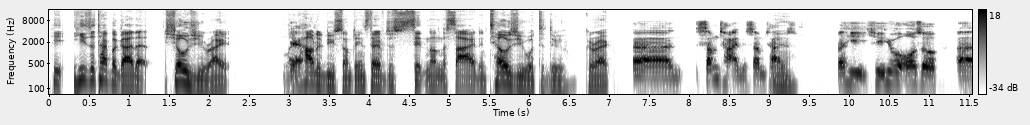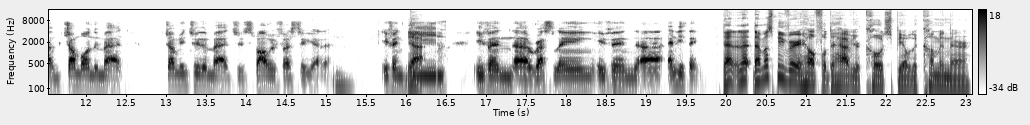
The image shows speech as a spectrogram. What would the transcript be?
he he's the type of guy that shows you right, like Yeah. how to do something instead of just sitting on the side and tells you what to do. Correct. uh, sometimes, sometimes. But he, he, he will also um, jump on the mat, jump into the mat to spar with us together. Mm. Even Yeah. gi, even uh, wrestling, even uh, anything. That, that that must be very helpful to have your coach be able to come in there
